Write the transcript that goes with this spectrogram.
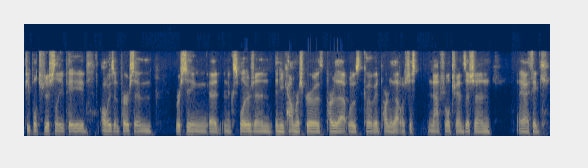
people traditionally paid always in person, we're seeing a, an explosion in e-commerce growth. Part of that was COVID. Part of that was just natural transition. I think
